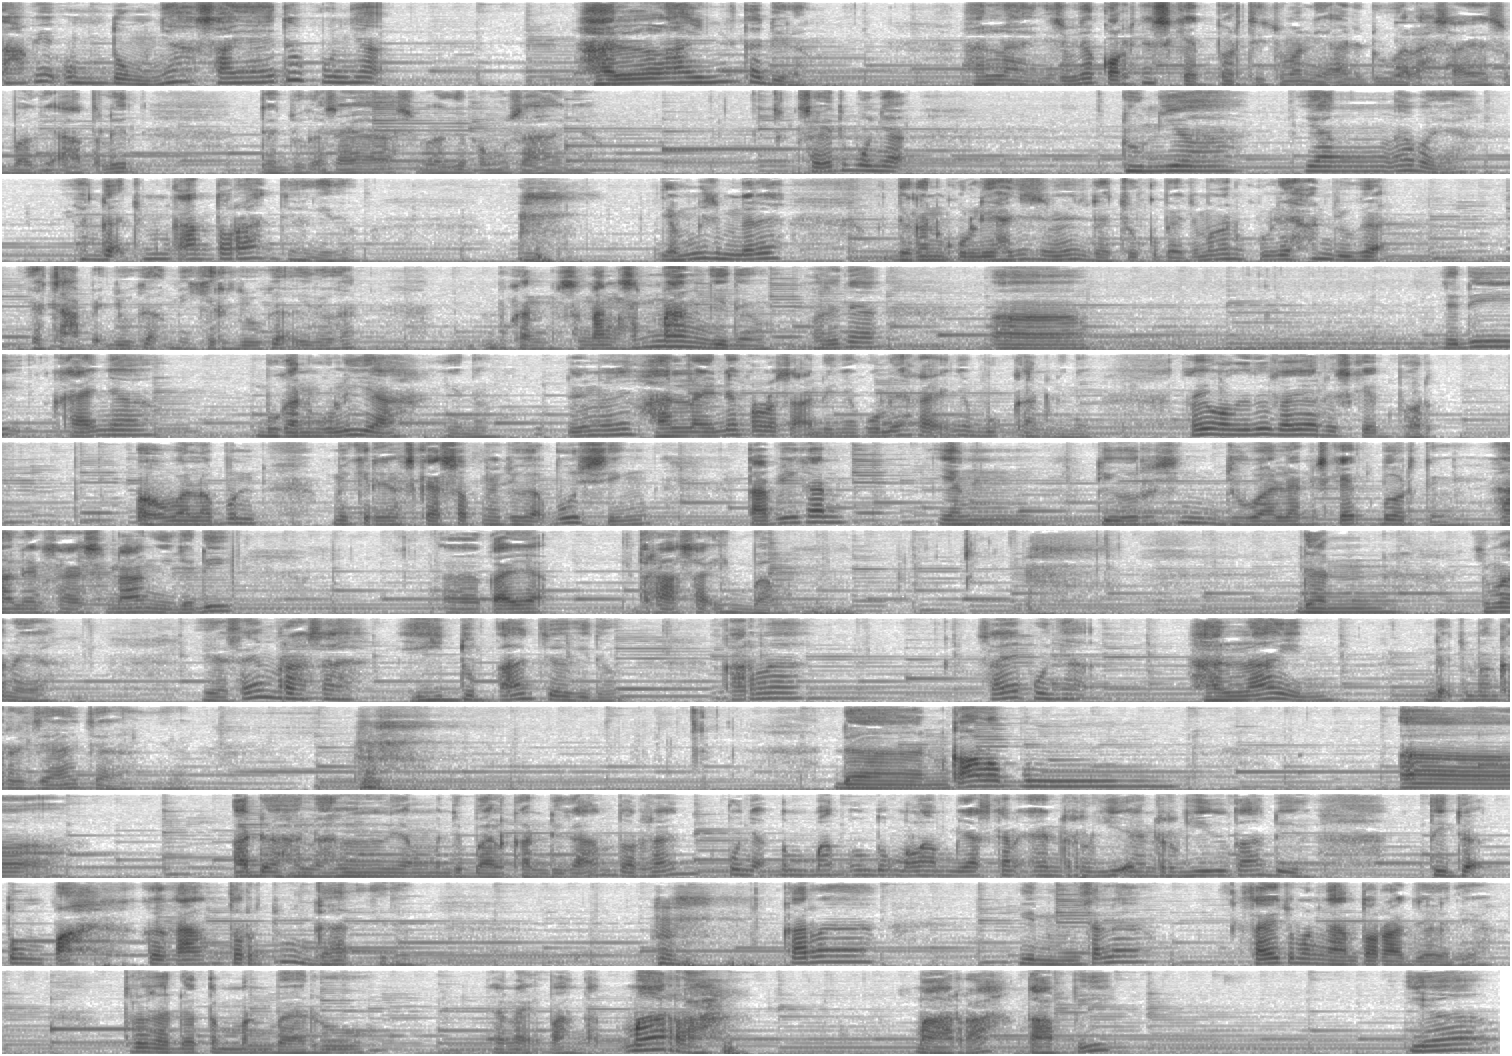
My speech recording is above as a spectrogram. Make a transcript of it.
Tapi untungnya saya itu punya hal lain tadi loh. Hal lain sebenarnya core-nya skateboard sih cuman ya ada dua lah saya sebagai atlet dan juga saya sebagai pengusahanya. Saya itu punya dunia yang apa ya yang nggak cuma kantor aja gitu ya mungkin sebenarnya dengan kuliah aja sebenarnya sudah cukup ya. Cuma kan kuliah kan juga ya capek juga mikir juga gitu kan. Bukan senang-senang gitu. Maksudnya uh, jadi kayaknya bukan kuliah gitu. Jadi maksudnya hal lainnya kalau seandainya kuliah kayaknya bukan gitu. Tapi waktu itu saya ada skateboard. Oh walaupun mikirin skate shopnya juga pusing tapi kan yang diurusin jualan skateboard tuh hal yang saya senangi. Jadi uh, kayak terasa imbang. Dan gimana ya? Ya saya merasa hidup aja gitu. Karena saya punya hal lain tidak cuma kerja aja gitu. dan kalaupun uh, ada hal-hal yang menjebalkan di kantor saya punya tempat untuk melampiaskan energi-energi itu tadi. Tidak tumpah ke kantor juga gitu karena gini misalnya saya cuma ngantor aja gitu ya. Terus ada teman baru yang naik pangkat marah. Marah tapi ya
